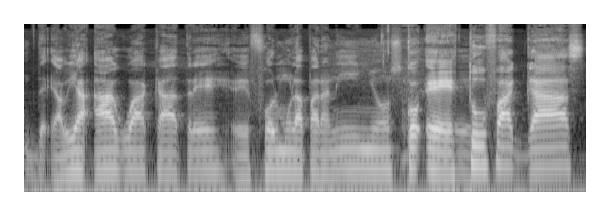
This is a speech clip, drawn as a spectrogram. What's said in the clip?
de- había agua, catres, eh, fórmula para niños. Co- eh, estufa, gas,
